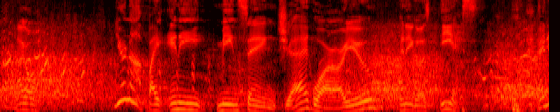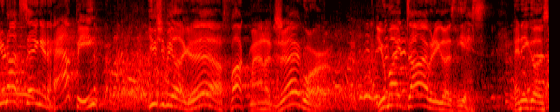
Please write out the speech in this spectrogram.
I go. You're not by any means saying Jaguar, are you? And he goes, Yes. And you're not saying it happy. You should be like, Yeah, fuck, man, a Jaguar. You might die, but he goes, Yes. And he goes,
